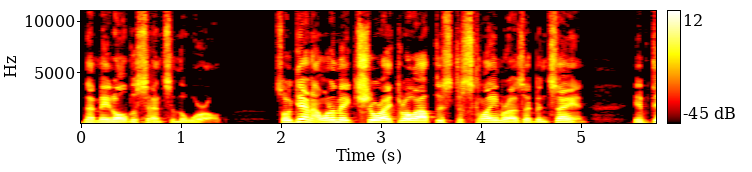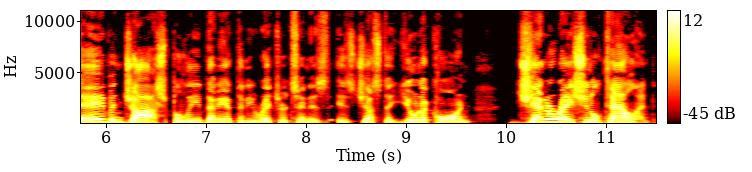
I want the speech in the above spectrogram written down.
that made all the sense in the world. So, again, I want to make sure I throw out this disclaimer, as I've been saying. If Dave and Josh believe that Anthony Richardson is, is just a unicorn, generational talent,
